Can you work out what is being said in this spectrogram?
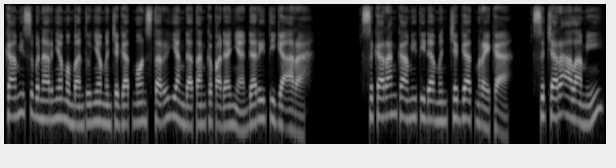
kami sebenarnya membantunya mencegat monster yang datang kepadanya dari tiga arah. Sekarang kami tidak mencegat mereka. Secara alami,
